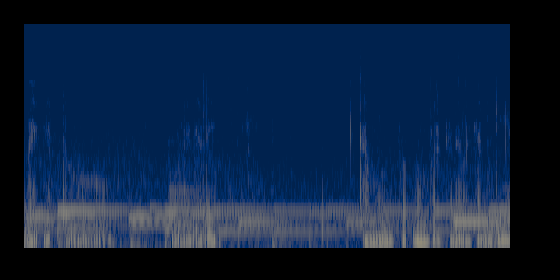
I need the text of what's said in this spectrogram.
Baik itu mulai dari kamu memperkenalkan diri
